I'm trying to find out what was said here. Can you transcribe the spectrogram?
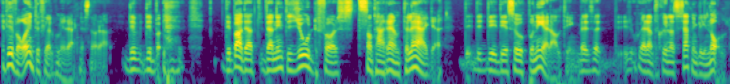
Det var inte fel på min räknesnurra. Det, det, det är bara det att den är inte gjord för sånt här ränteläge. Det, det, det är så upp och ner allting. Men ränteskillnadsersättning blir noll.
